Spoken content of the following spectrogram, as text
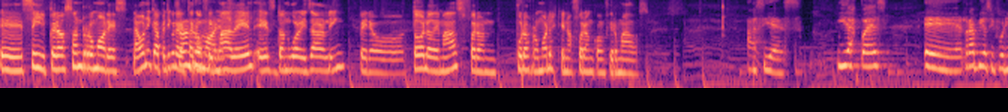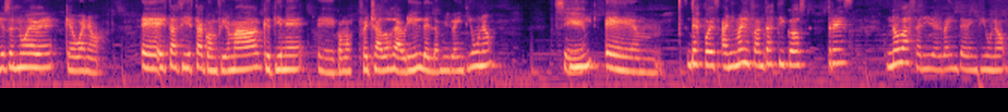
Eh, sí, pero son rumores. La única película Son que está rumores. confirmada de él es Don't Worry Darling, pero todo lo demás fueron puros rumores que no fueron confirmados. Así es. Y después, eh, Rápidos y Furiosos 9, que bueno, eh, esta sí está confirmada, que tiene eh, como fecha 2 de abril del 2021. Sí. Y eh, después, Animales Fantásticos 3 no va a salir el 2021.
